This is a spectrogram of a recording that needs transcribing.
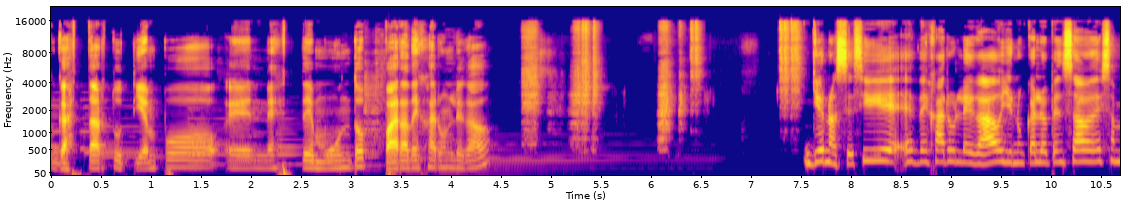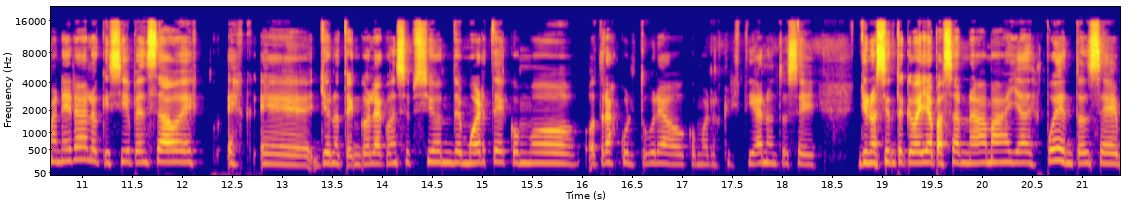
gastar tu tiempo en este mundo para dejar un legado? Yo no sé si es dejar un legado, yo nunca lo he pensado de esa manera, lo que sí he pensado es, es, eh, yo no tengo la concepción de muerte como otras culturas o como los cristianos, entonces yo no siento que vaya a pasar nada más allá después, entonces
